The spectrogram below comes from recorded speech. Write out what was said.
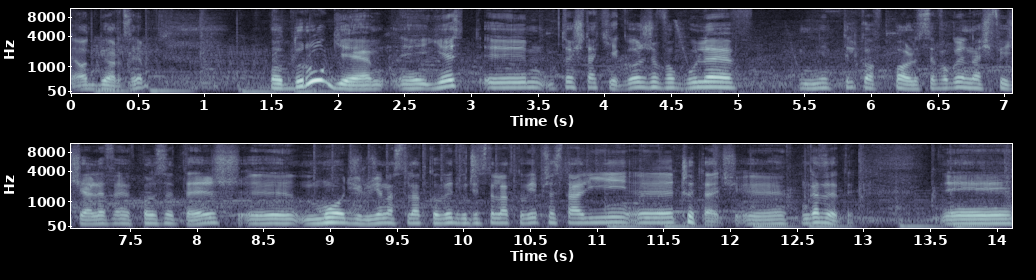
y, odbiorcy. Po drugie, jest coś takiego, że w ogóle nie tylko w Polsce, w ogóle na świecie, ale w, Polsce też y, młodzi ludzie, nastolatkowie, dwudziestolatkowie przestali y, czytać y, gazety. Y,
